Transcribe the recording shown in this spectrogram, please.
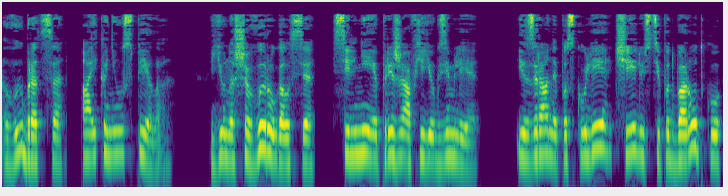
Выбраться Айка не успела. Юноша выругался, сильнее прижав ее к земле. Из раны по скуле, челюсти, подбородку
